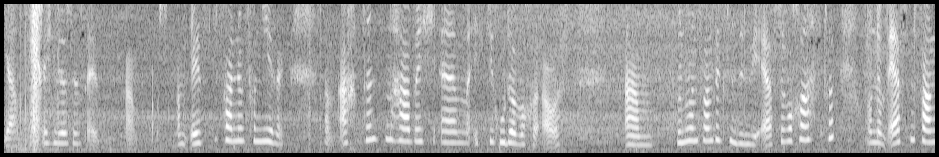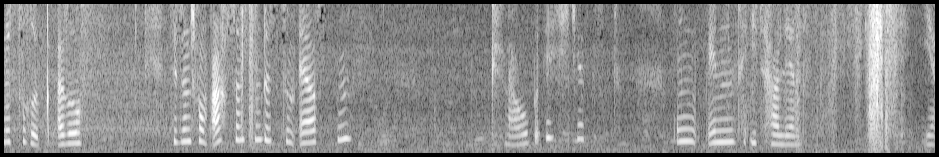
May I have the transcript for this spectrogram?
Ja, ich rechne das jetzt äh, aus. Am 11. fahren wir von hier weg. Am 18. habe ich, ähm, ist die Ruderwoche aus. Am 25. sind wir erste Woche Astrid und am 1. fahren wir zurück. Also wir sind vom 18. bis zum 1. glaube ich, jetzt in Italien. Ja.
